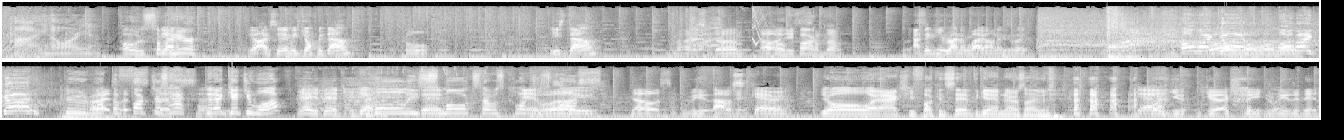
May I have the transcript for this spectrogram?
Hi, how are you? Oh, there's someone Yeah. here. Yeah, I see him. He's dropping down. Cool. He's down. Nicely done. Oh, Oh, Jesus, fuck. I'm down. I think he ran away. Honestly. Oh my Whoa, god! whoa, whoa, whoa. Oh my god! Dude, what Alright, the fuck just happened? Did I get you up? Yeah, you did. Yeah. Holy Dude. smokes, that was clutch It as fuck. was. That was really That was scary. Yo, I actually fucking saved the game there, Simon. Yeah. Oh, you, you actually, you really did.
